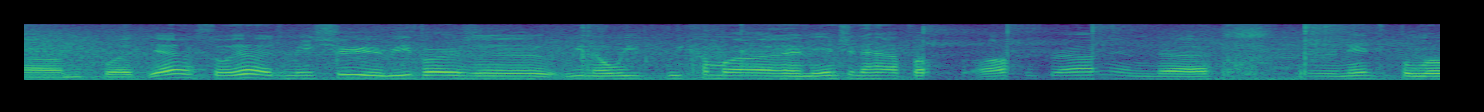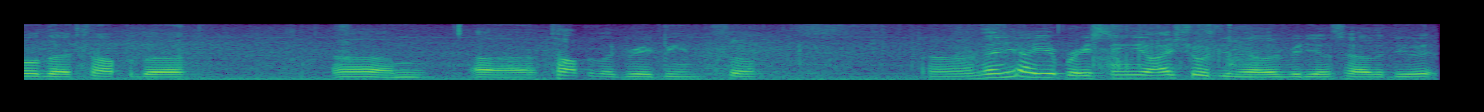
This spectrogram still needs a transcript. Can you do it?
Um, but yeah, so yeah, to make sure your rebars, uh, you know, we, we come uh, an inch and a half up off the ground and uh, an inch below the top of the um, uh, top of the grade beam. So, uh, and then yeah, you're bracing. You know, I showed you in the other videos how to do it.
